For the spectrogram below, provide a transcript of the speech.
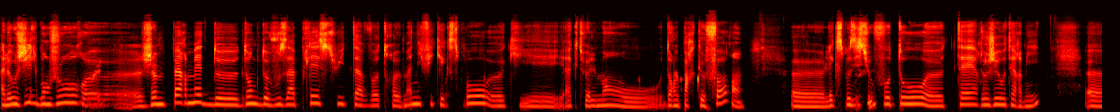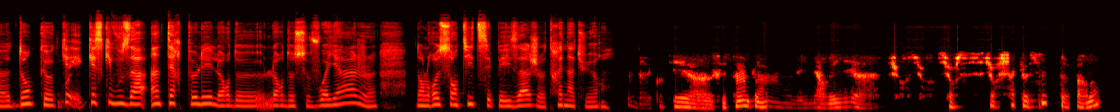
Allô Gilles, bonjour. Euh, je me permets de, donc de vous appeler suite à votre magnifique expo euh, qui est actuellement dans le parc Fort. Euh, l'exposition photo Terre de géothermie. Donc, qu'est-ce qui vous a interpellé lors de, lors de ce voyage, dans le ressenti de ces paysages très nature? Eh ben, Écoutez, c'est simple, hein. on est émerveillé sur, sur, sur, chaque site, pardon.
